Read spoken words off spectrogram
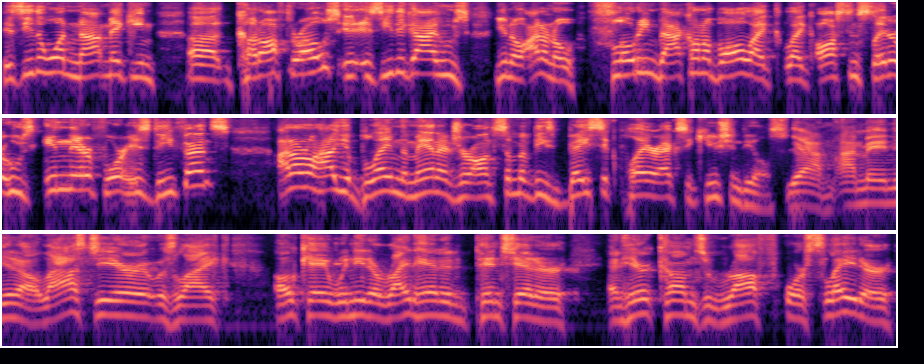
Is he the one not making uh, cutoff throws? Is he the guy who's, you know, I don't know, floating back on a ball like like Austin Slater, who's in there for his defense? I don't know how you blame the manager on some of these basic player execution deals. Yeah, I mean, you know, last year it was like, okay, we need a right-handed pinch hitter, and here comes Ruf or Slater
